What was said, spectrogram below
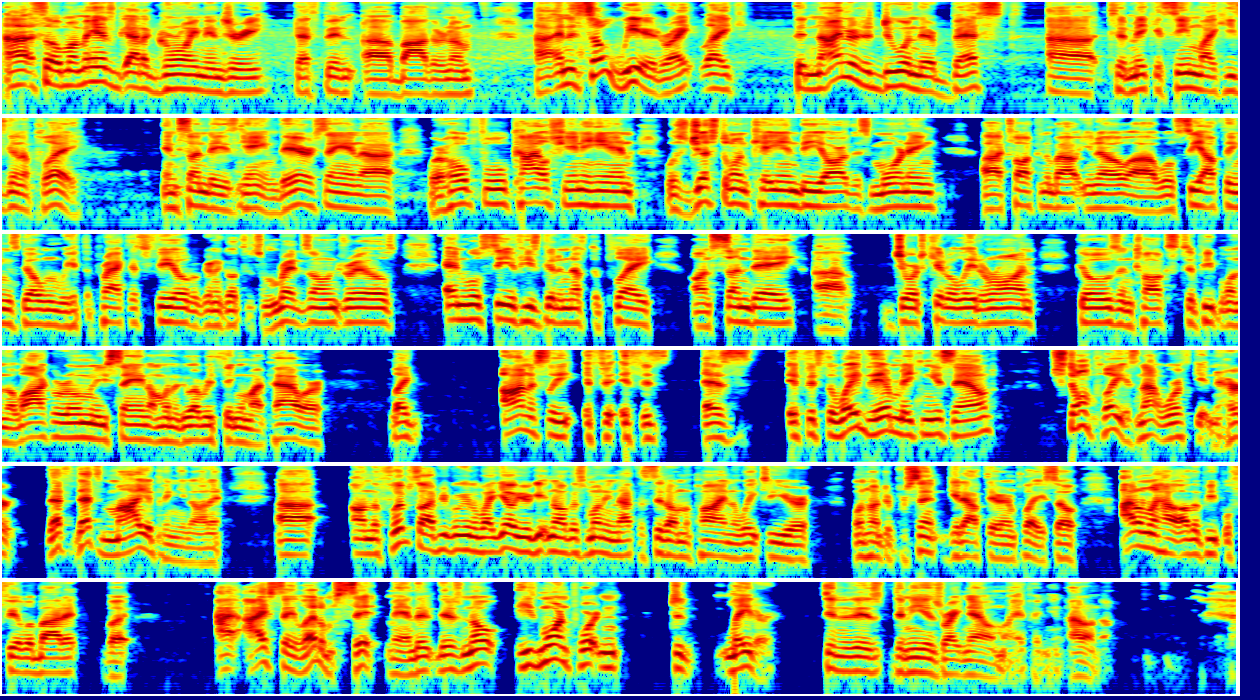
Uh, so my man's got a groin injury that's been uh, bothering him, uh, and it's so weird, right? Like the Niners are doing their best uh, to make it seem like he's going to play in Sunday's game. They're saying uh, we're hopeful. Kyle Shanahan was just on KNBR this morning. Uh, talking about, you know, uh, we'll see how things go when we hit the practice field. We're going to go through some red zone drills, and we'll see if he's good enough to play on Sunday. Uh, George Kittle later on goes and talks to people in the locker room and he's saying, I'm going to do everything in my power. Like, honestly, if, if it's as if it's the way they're making it sound, just don't play. It's not worth getting hurt. That's that's my opinion on it. Uh, on the flip side, people are gonna be like, "Yo, you're getting all this money not to sit on the pine and wait till you're 100 percent. Get out there and play." So I don't know how other people feel about it, but I, I say let him sit, man. There, there's no. He's more important to later than it is than he is right now, in my opinion. I don't know.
